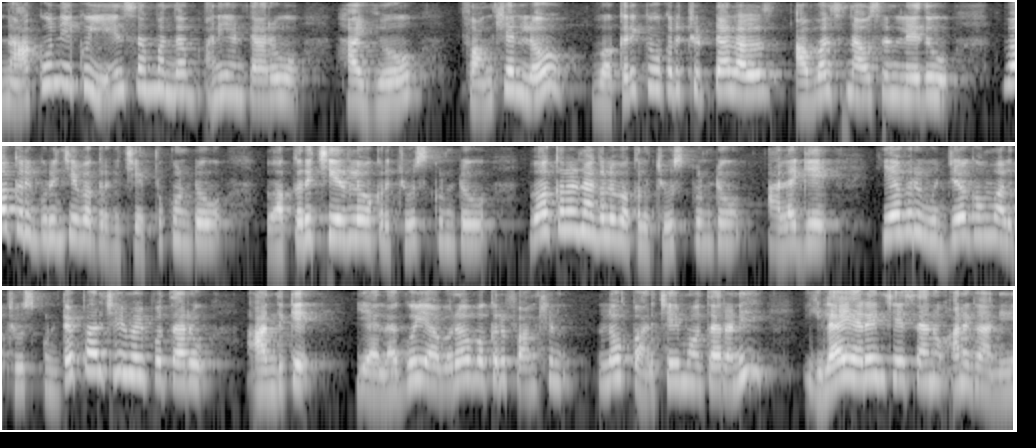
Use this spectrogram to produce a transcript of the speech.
నాకు నీకు ఏం సంబంధం? అని అంటారు. అయ్యో ఫంక్షన్లో ఒకరికి ఒకరు చుట్టాలు అవ్వాల్సిన అవసరం లేదు. ఒకరి గురించి ఒకరికి చెప్పుకుంటూ ఒకరి చీరలు ఒకరు చూసుకుంటూ ఒకరి నగలు ఒకరు చూసుకుంటూ అలాగే ఎవరి ఉద్యోగం వాళ్ళు చూసుకుంటే పరిచయం అయిపోతారు. అందుకే ఎలాగూ ఎవరో ఒకరు ఫంక్షన్లో పరిచయం అవుతారని ఇలా అరేంజ్ చేశాను అనగానే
